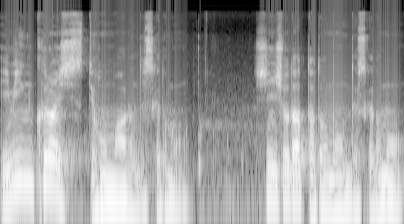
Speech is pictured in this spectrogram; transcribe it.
移民クライシスっていう本もあるんですけども、新書だったと思うんですけども、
